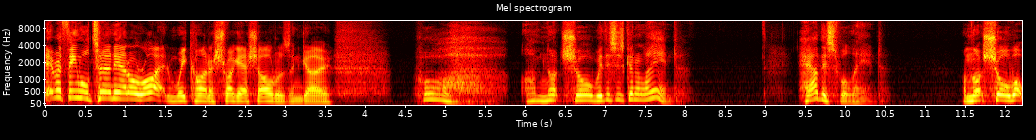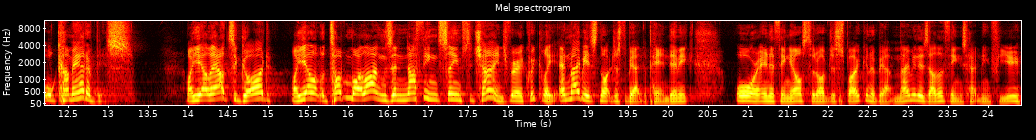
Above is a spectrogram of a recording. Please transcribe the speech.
everything will turn out all right. And we kind of shrug our shoulders and go, oh, I'm not sure where this is going to land, how this will land. I'm not sure what will come out of this. I yell out to God, I yell at the top of my lungs, and nothing seems to change very quickly. And maybe it's not just about the pandemic or anything else that I've just spoken about. Maybe there's other things happening for you.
